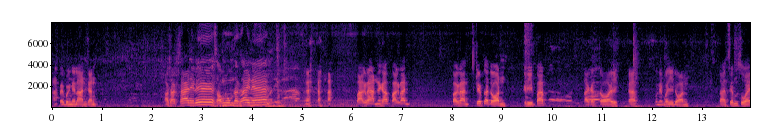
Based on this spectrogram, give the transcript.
อะไปเบิ่งในร้านกัน เอาทักทายนี่เลยสองนุ่มทักทายเนี่ยฝากร้านนะครับฝากร้านฝากร้านเก็บตาดอนกะหรี่ปั๊บตายกระจอยครับคุณเห็นพญดอนร้านเสริมสวย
